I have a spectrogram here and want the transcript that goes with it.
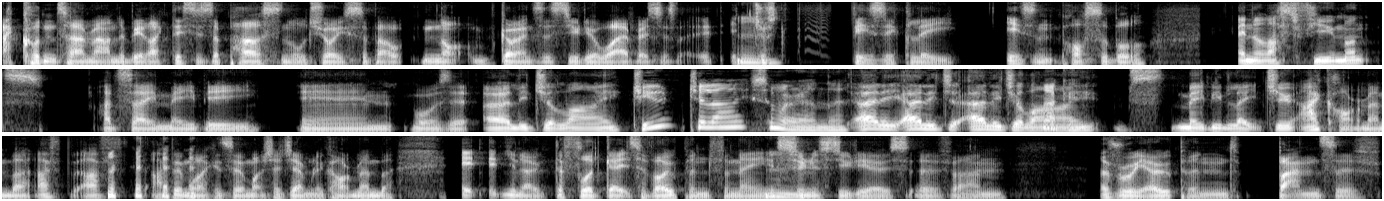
I couldn't turn around and be like, this is a personal choice about not going to the studio, or whatever. It's just it, it hmm. just physically isn't possible. In the last few months, I'd say maybe in what was it, early July, June, July, somewhere around there. early early early July, Okay. maybe late June. I can't remember. I've I've I've been working so much, I generally can't remember. It, it you know the floodgates have opened for me as soon as studios have um have reopened. Bands have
